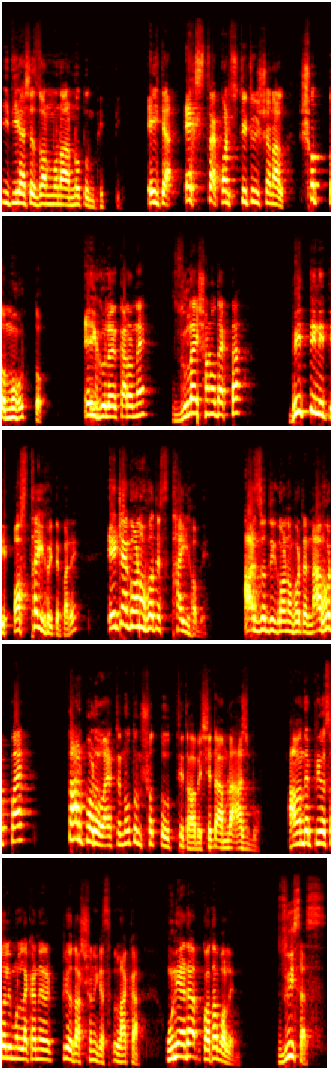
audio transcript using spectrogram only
ইতিহাসে জন্ম নেওয়ার নতুন ভিত্তি। এইটা এক্সট্রা কনস্টিটিউশনাল সত্য মুহূর্ত। এইগুলোর কারণে জুলাই সনদ একটা ভিত্তিনীতি অস্থায়ী হইতে পারে, এটা গণভোটে স্থায়ী হবে। আর যদি গণভোটে না ভোট পায়, তারপরেও একটা নতুন সত্য উত্থিত হবে, সেটা আমরা আসব। আমাদের প্রিয় সলিমুল্লাহ খানের প্রিয় দার্শনিক আছে লাকা। উনি একটা কথা বলেন, জুইসাস,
